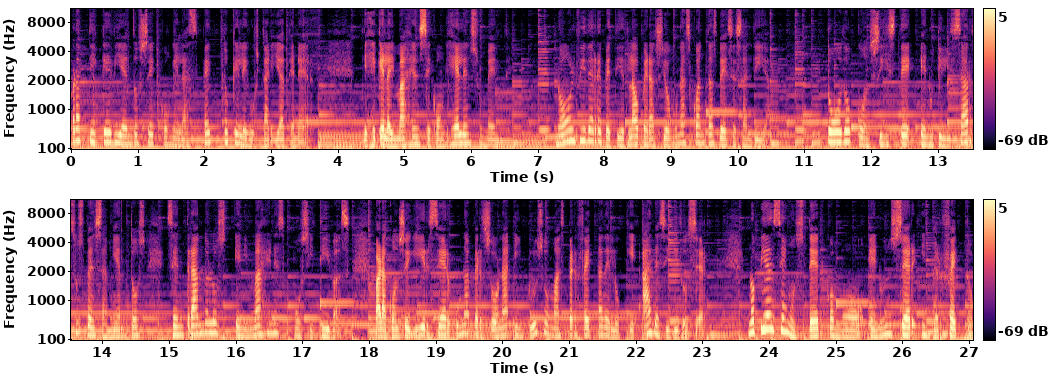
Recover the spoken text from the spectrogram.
practique viéndose con el aspecto que le gustaría tener. Deje que la imagen se congele en su mente. No olvide repetir la operación unas cuantas veces al día todo consiste en utilizar sus pensamientos centrándolos en imágenes positivas para conseguir ser una persona incluso más perfecta de lo que ha decidido ser. No piense en usted como en un ser imperfecto.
